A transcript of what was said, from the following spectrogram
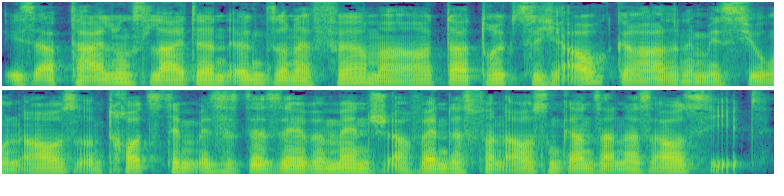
ist Abteilungsleiter in irgendeiner Firma, da drückt sich auch gerade eine Mission aus und trotzdem ist es derselbe Mensch, auch wenn das von außen ganz anders aussieht.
